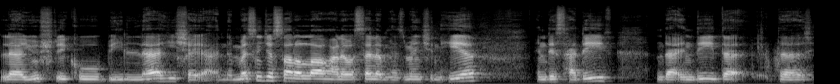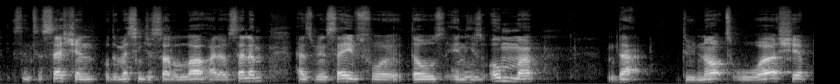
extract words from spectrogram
لا يشرك بالله شيئا. And the Messenger صلى الله عليه وسلم has mentioned here in this hadith that indeed the, the intercession of the Messenger sallallahu alaihi wasallam has been saved for those in his ummah that do not worship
